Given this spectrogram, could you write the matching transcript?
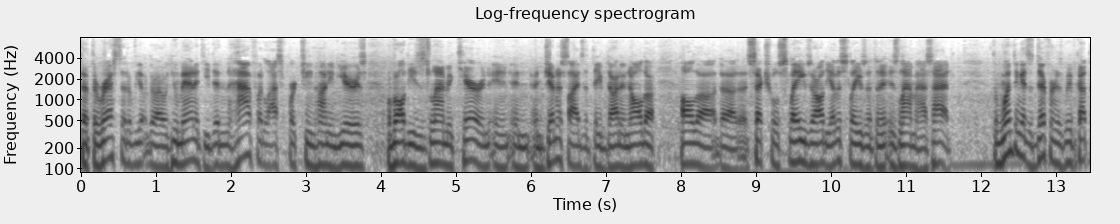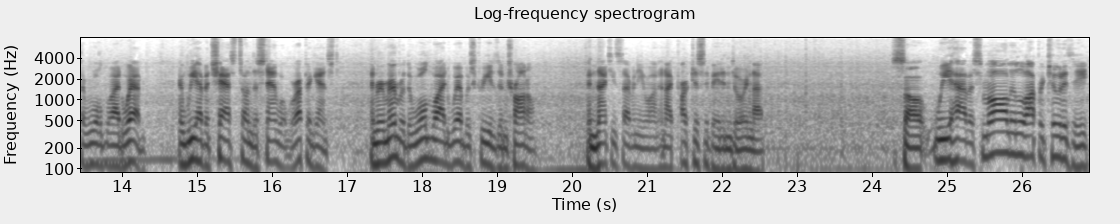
that the rest of the, humanity didn't have for the last 1400 years of all these Islamic terror and, and, and, genocides that they've done and all the all the, the sexual slaves and all the other slaves that the Islam has had. The one thing that's different is we've got the World Wide Web, and we have a chance to understand what we're up against. And remember, the World Wide Web was created in Toronto in 1971, and I participated in doing that. So we have a small little opportunity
